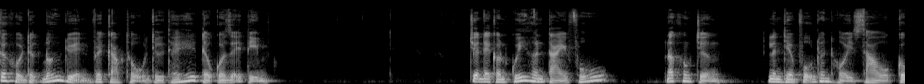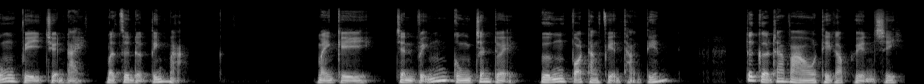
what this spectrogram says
Cơ hội được đối luyện với cao thủ như thế đâu có dễ tìm. Chuyện này còn quý hơn tài phú. Nó không chừng, lần nhiệm vụ luân hồi sau cũng vì chuyện này mà giữ được tính mạng. Mạnh Kỳ, Trần Vĩnh cùng chân tuệ hướng võ thăng viện thẳng tiến. Từ cửa ra vào thì gặp huyền si.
